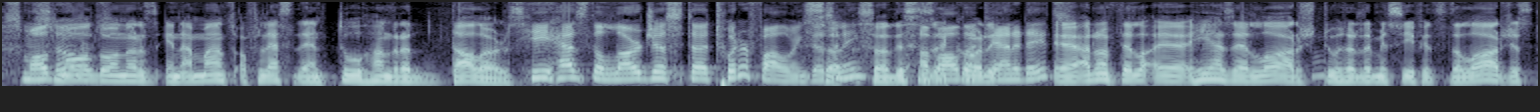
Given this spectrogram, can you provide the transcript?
Small donors. donors in amounts of less than $200. He has the largest uh, Twitter following, doesn't so, he? So this is of all the candidates. Uh, I don't know if the, uh, he has a large Twitter. Let me see if it's the largest.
